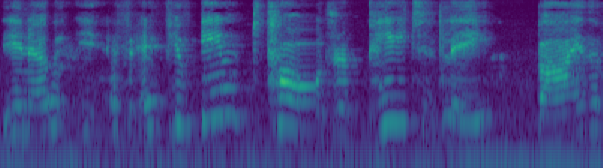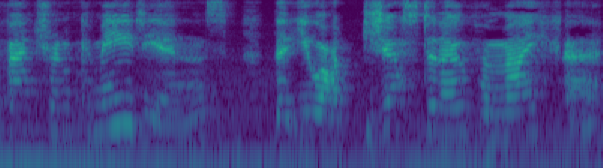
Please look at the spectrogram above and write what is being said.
You know, if, if you've been told repeatedly by the veteran comedians that you are just an open micer,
